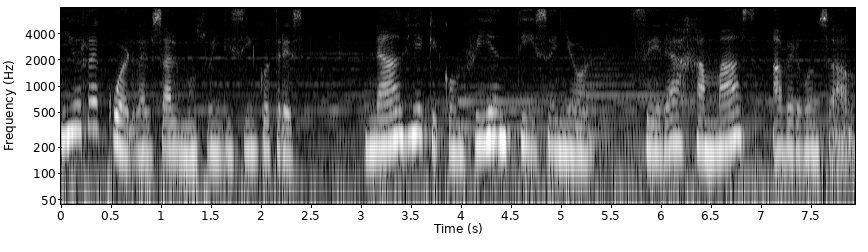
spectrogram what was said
Y recuerda el Salmos 25.3, Nadie que confíe en ti, Señor, será jamás avergonzado.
